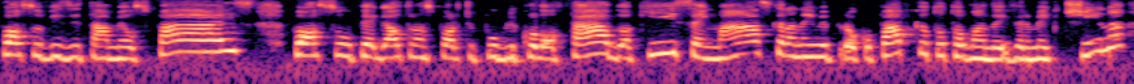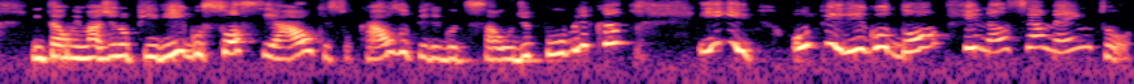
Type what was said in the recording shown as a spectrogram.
posso visitar meus pais, posso pegar o transporte público lotado aqui sem máscara, nem me preocupar, porque eu estou tomando a ivermectina. Então, imagina o perigo social que isso causa, o perigo de saúde pública e o perigo do financiamento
